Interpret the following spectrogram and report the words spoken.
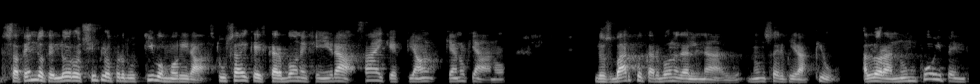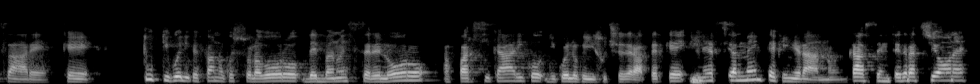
sapendo che il loro ciclo produttivo morirà, tu sai che il carbone finirà, sai che piano piano, piano lo sbarco carbone dalle navi non servirà più allora non puoi pensare che tutti quelli che fanno questo lavoro debbano essere loro a farsi carico di quello che gli succederà, perché inerzialmente finiranno in cassa integrazione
